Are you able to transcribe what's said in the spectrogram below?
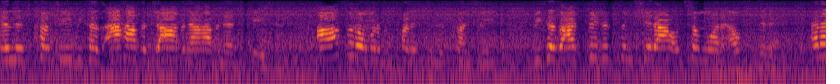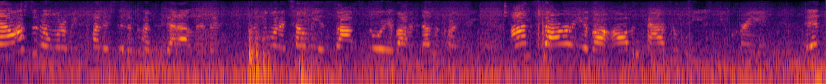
in this country because I have a job and I have an education. I also don't want to be punished in this country because I figured some shit out and someone else didn't. And I also don't want to be punished in the country that I live in So you want to tell me a sob story about another country. I'm sorry about all the casualties in Ukraine. It's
